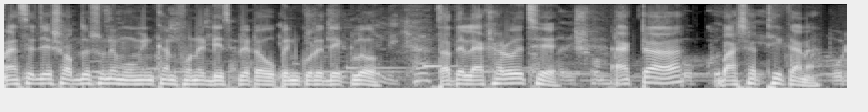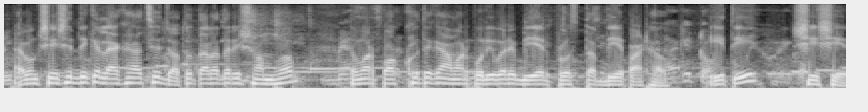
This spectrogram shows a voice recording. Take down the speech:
মেসেজের শব্দ শুনে মুমিন খান ফোনের ডিসপ্লেটা ওপেন করে দেখল তাতে লেখা রয়েছে একটা বাসার ঠিকানা এবং শেষের দিকে লেখা আছে যত তাড়াতাড়ি সম্ভব তোমার পক্ষ থেকে আমার পরিবারে বিয়ের প্রস্তাব দিয়ে পাঠাও। ইতি শিশির।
